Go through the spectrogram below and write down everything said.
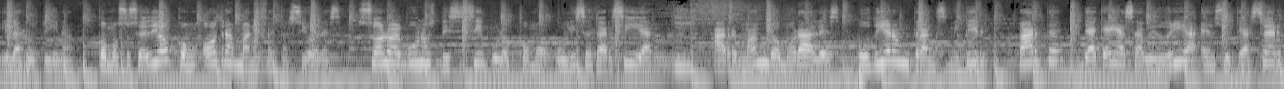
y la rutina. Como sucedió con otras manifestaciones, solo algunos discípulos como Ulises García y Armando Morales pudieron transmitir parte de aquella sabiduría en su quehacer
